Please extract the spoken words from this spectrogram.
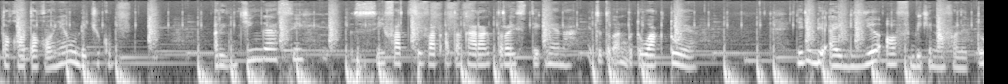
Tokoh-tokohnya udah cukup rinci gak sih? Sifat-sifat atau karakteristiknya. Nah itu tuh kan butuh waktu ya jadi the idea of bikin novel itu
